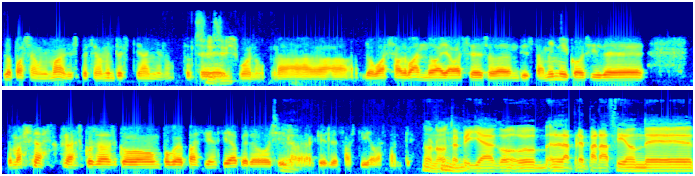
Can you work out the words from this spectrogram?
lo pasa muy mal, especialmente este año, ¿no? Entonces, bueno, lo va salvando ahí a base de eso, de antihistamínicos y de tomas las, cosas con un poco de paciencia, pero sí, la verdad que le fastidia bastante. No, no, te pilla con la preparación de,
